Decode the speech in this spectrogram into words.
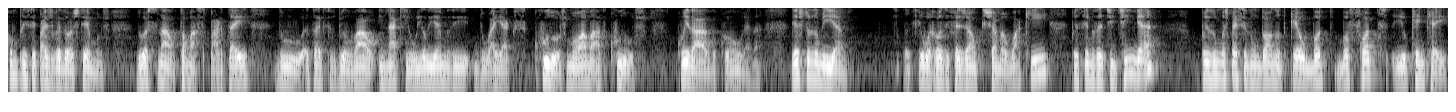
Como principais jogadores temos do Arsenal Thomas Partey, do Atlético de Bilbao Inaki Williams e do Ajax Kudus, Mohamed Kudus. Cuidado com o Gana. Gastronomia, que o arroz e feijão que chama waki, depois temos a chichinga, depois uma espécie de um donut que é o bofot e o kenkei,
